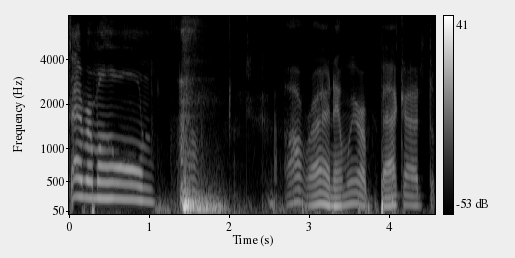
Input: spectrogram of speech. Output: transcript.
Devramon! Alright, and we are back at the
